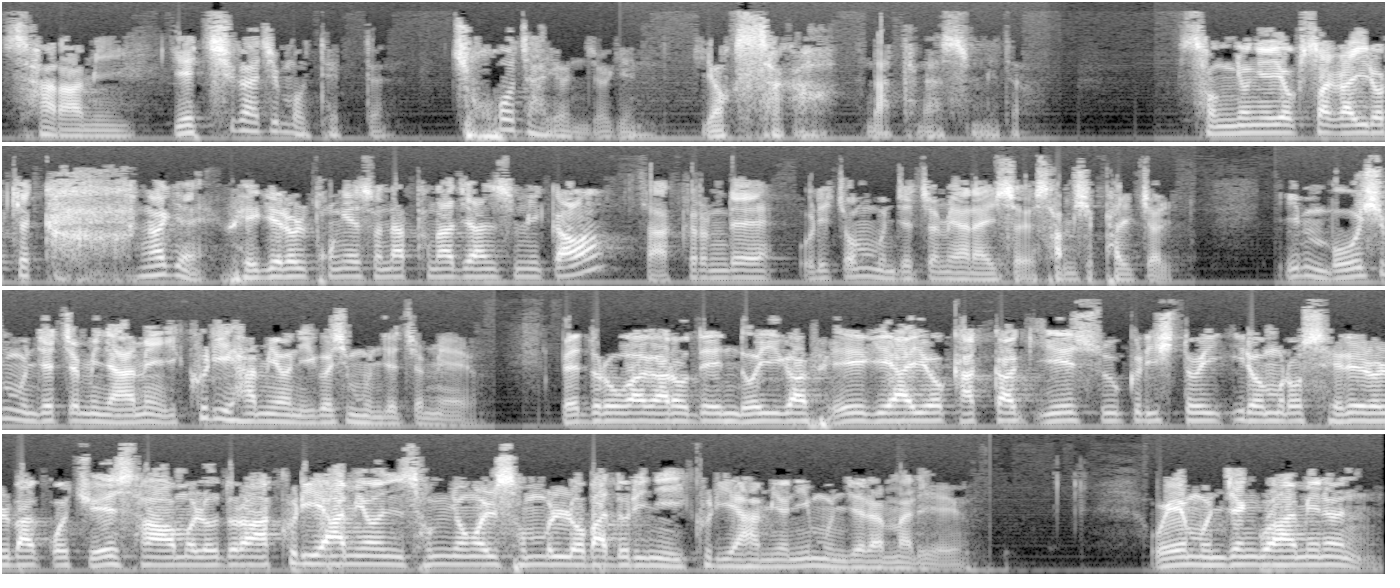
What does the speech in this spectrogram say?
사람이 예측하지 못했던 초자연적인 역사가 나타났습니다. 성령의 역사가 이렇게 강하게 회개를 통해서 나타나지 않습니까? 자, 그런데 우리 좀 문제점이 하나 있어요. 38절. 이 무엇이 문제점이냐면 이 그리하면 이것이 문제점이에요. 베드로가 가로되 너희가 회개하여 각각 예수 그리스도의 이름으로 세례를 받고 죄 사함을 얻으라 그리하면 성령을 선물로 받으리니 그리하면이 문제란 말이에요. 왜 문제인가 하면은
